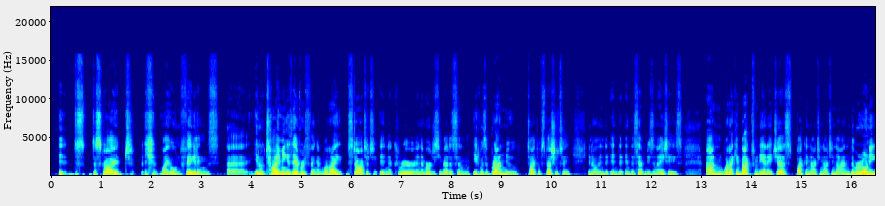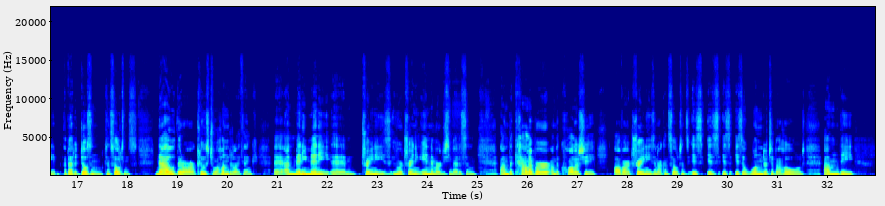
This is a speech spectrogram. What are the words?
described my own failings. Uh, you know, timing is everything. And when I started in a career in emergency medicine, it was a brand new type of specialty. You know, in the in the in the seventies and eighties. And when I came back from the NHS back in 1999, there were only about a dozen consultants. Now there are close to 100, I think, uh, and many, many um, trainees who are training in emergency medicine. And the caliber and the quality of our trainees and our consultants is is is is a wonder to behold and the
